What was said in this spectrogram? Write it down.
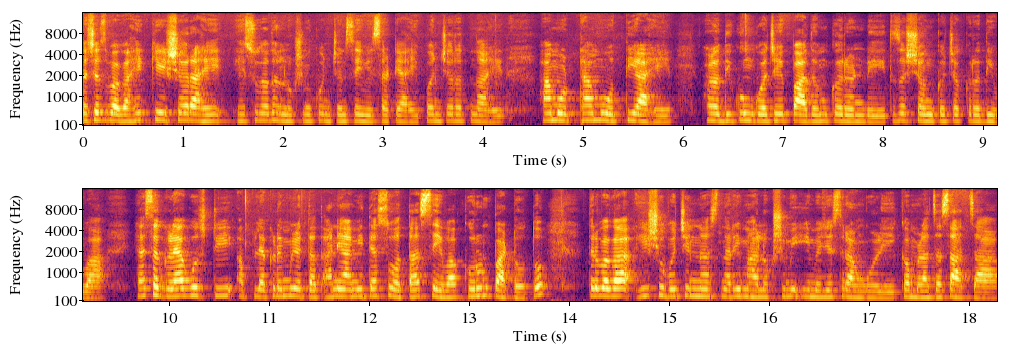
तसेच बघा हे केशर आहे हे सुद्धा धनलक्ष्मी कुंचन सेवेसाठी आहे. पंचरत्न आहेत हा मोठा मोती आहे. हळदी कुंकवाचे पादम करंडे तसंच शंखचक्र दिवा ह्या सगळ्या गोष्टी आपल्याकडे मिळतात आणि आम्ही त्या स्वतः सेवा करून पाठवतो. तर बघा ही शुभचिन्ह असणारी महालक्ष्मी इमेजेस रांगोळी कमळाचा साचा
